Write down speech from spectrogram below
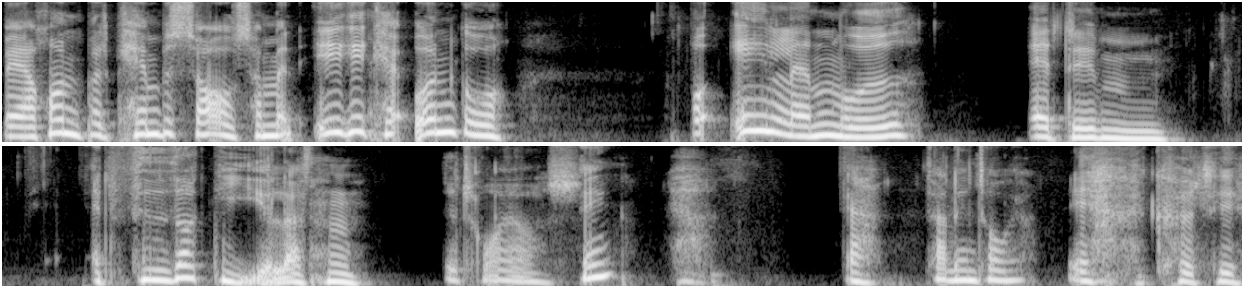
bærer rundt på et kæmpe sorg, som man ikke kan undgå på en eller anden måde at, øhm, at videregive, eller sådan, Det tror jeg også. ikke? Ja. Ja, der er det en tår, ja. Ja, gør det.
